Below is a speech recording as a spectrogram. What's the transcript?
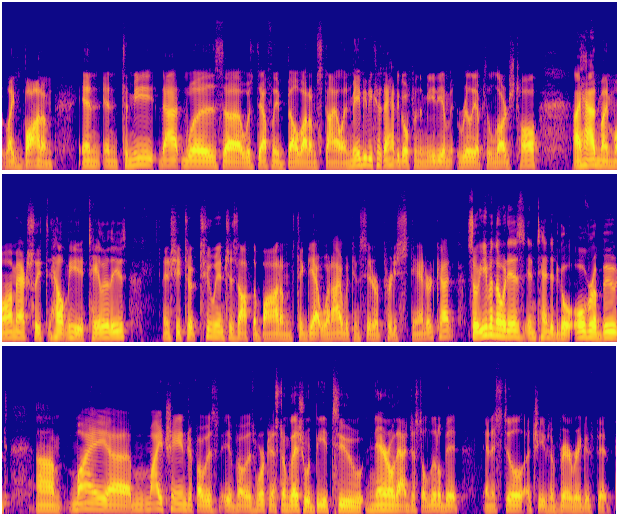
like bottom. And, and to me, that was, uh, was definitely bell bottom style. And maybe because I had to go from the medium really up to the large tall, I had my mom actually help me tailor these. And she took two inches off the bottom to get what I would consider a pretty standard cut. So even though it is intended to go over a boot, um, my uh, my change if I was if I was working at Stone Glacier would be to narrow that just a little bit and it still achieves a very, very good fit.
